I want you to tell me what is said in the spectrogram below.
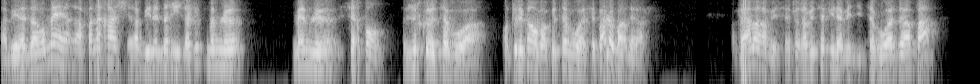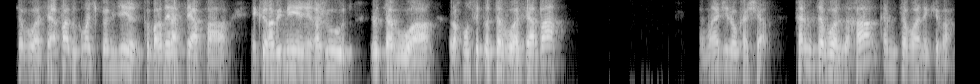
Rabbi Elazar Omer, Afanachash, Rabbi Elazar, il rajoute même le, même le serpent. C'est-à-dire que Savoie, en tous les cas, on voit que Savoie, c'est pas le Bardelas. Rabbi Sef, il avait dit Savoie, c'est pas. Savoie, c'est pas. Donc comment tu peux me dire que Bardella c'est pas et que Rabbi Meir y rajoute le tavoua, alors qu'on sait que le tavoua c'est part. Moi, l'okasher. Kalm tavoua zachar, kalm tavoua nekeva.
